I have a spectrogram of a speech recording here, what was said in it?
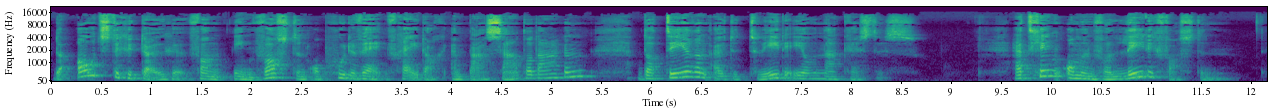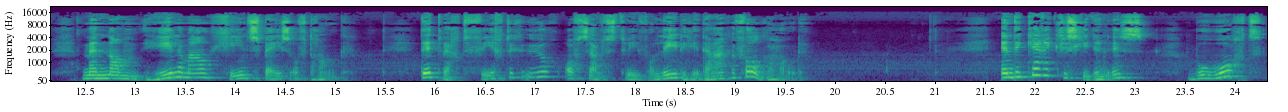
De oudste getuigen van een vasten op Goede Vrijdag en Paaszaterdagen dateren uit de tweede eeuw na Christus. Het ging om een volledig vasten. Men nam helemaal geen spijs of drank. Dit werd veertig uur of zelfs twee volledige dagen volgehouden. In de kerkgeschiedenis behoort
